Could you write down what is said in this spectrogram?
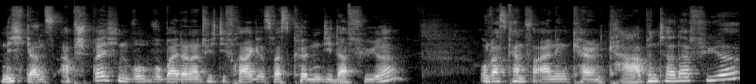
nicht ganz absprechen, wo, wobei dann natürlich die Frage ist, was können die dafür? Und was kann vor allen Dingen Karen Carpenter dafür?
